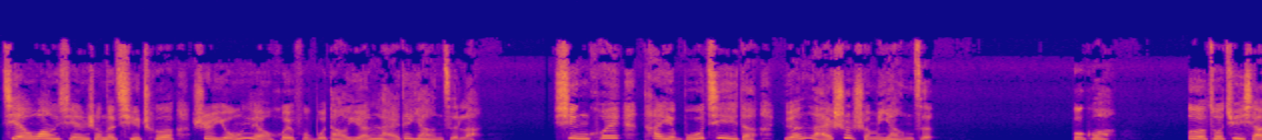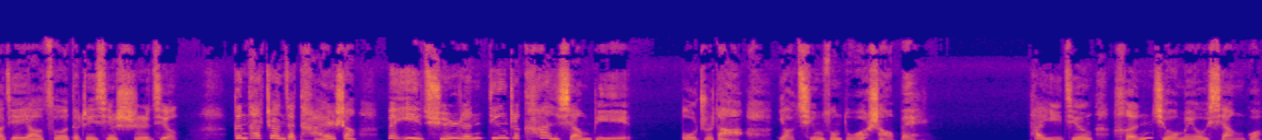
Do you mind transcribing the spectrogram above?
健忘先生的汽车是永远恢复不到原来的样子了，幸亏他也不记得原来是什么样子。不过，恶作剧小姐要做的这些事情，跟她站在台上被一群人盯着看相比，不知道要轻松多少倍。他已经很久没有想过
